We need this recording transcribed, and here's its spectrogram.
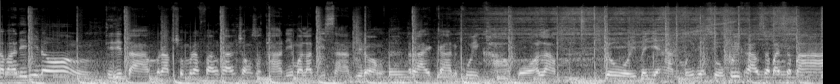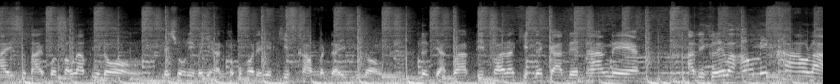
สวัสดีพี่น้องที่ติดตามรับชมรับฟังทางช่องสถานีมาลำอีสานพี่น้อง รายการคุยข่าวหมอลำโดยบรรยหันมือยสูงคุยข่าวสบายๆสไตล์คนต้องรับพี่น้อง ในช่วงนี้บรรยหันก็บ่ค่อยได้เฮ็ดคลิปข่าวบันไดพี่น้อง เนื่องจากว่าติดภารกิจในการเดินทางแน่อันนี้ก็เลยว่าเอ้าไม่ข่าวล่า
